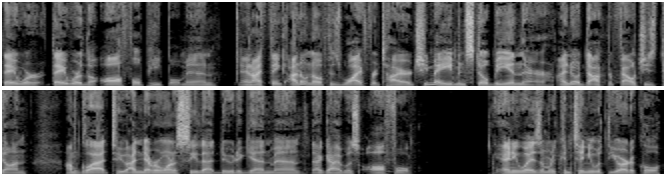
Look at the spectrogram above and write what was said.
They were they were the awful people, man. And I think I don't know if his wife retired. She may even still be in there. I know Dr. Fauci's done. I'm glad too. I never want to see that dude again, man. That guy was awful. Anyways, I'm going to continue with the article.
